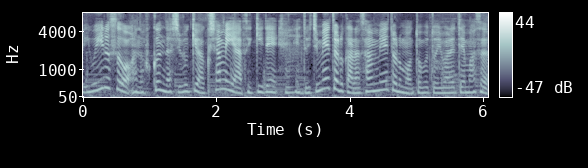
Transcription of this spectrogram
ウイルスをあの含んだしぶきはくしゃみや咳で、うん、えっと、1メートルから3メートルも飛ぶと言われてます。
